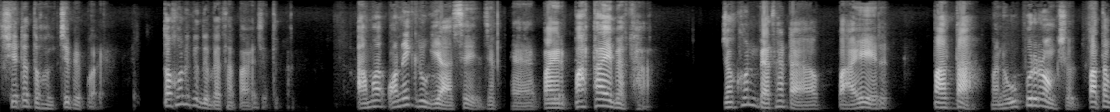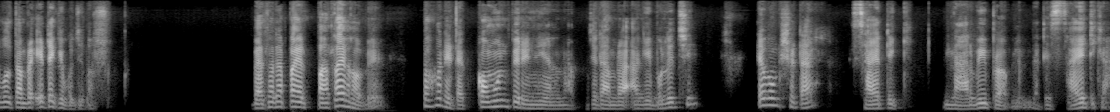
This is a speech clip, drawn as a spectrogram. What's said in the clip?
সেটা তখন চেপে পড়ে। তখন কিন্তু ব্যথা পাওয়া যেতে পারে। আমার অনেক রুগী আছে যে পায়ের পাতায় ব্যথা। যখন ব্যথাটা পায়ের পাতা মানে উপরের অংশ, পাতা বলতে আমরা এটাকে বুঝি দর্শক। ব্যথাটা পায়ের পাতায় হবে তখন এটা কমন পেরিনিয়াল নার্ভ যেটা আমরা আগে বলেছি এবং সেটা sciatic nerve problem that is sciatica.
